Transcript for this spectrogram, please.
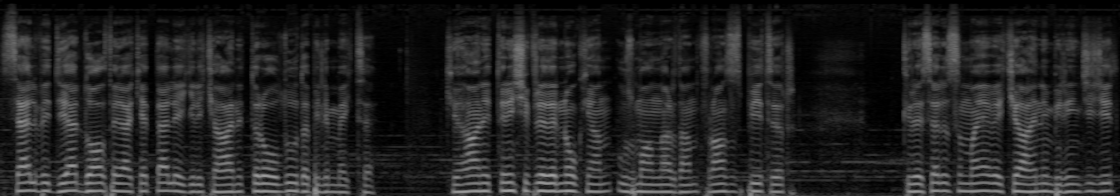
sel ve diğer doğal felaketlerle ilgili kehanetleri olduğu da bilinmekte. Kehanetlerin şifrelerini okuyan uzmanlardan Francis Peter, küresel ısınmaya ve kahinin birinci cilt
